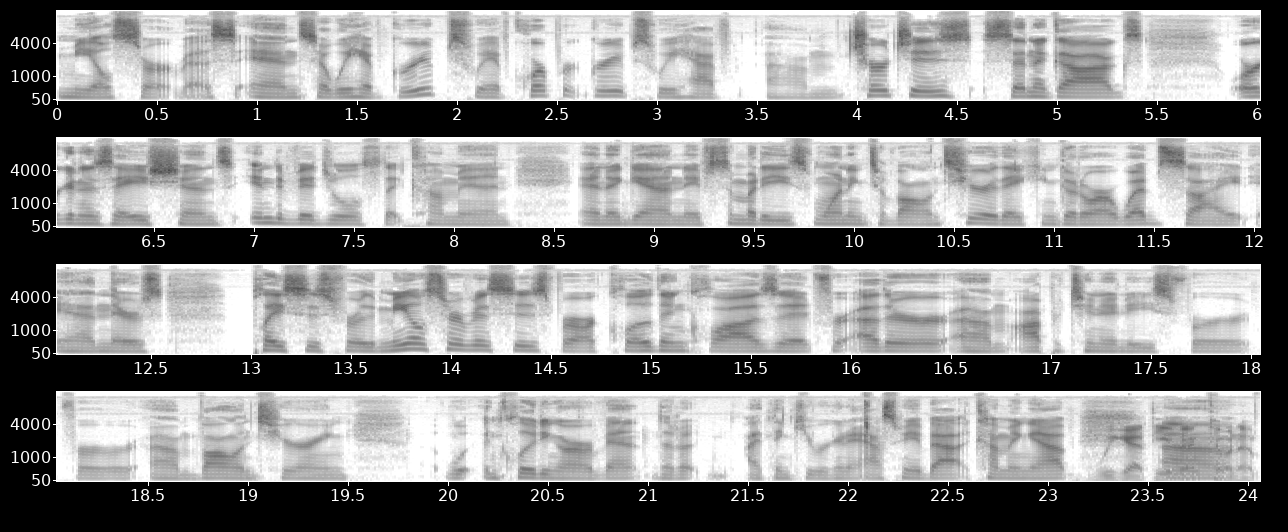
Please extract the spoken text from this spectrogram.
meal service. And so we have groups, we have corporate groups, we have um, churches, synagogues, organizations, individuals that come in. And again, if somebody's wanting to volunteer, they can go to our website and there's places for the meal services, for our clothing closet, for other um, opportunities for for um, volunteering, w- including our event that uh, I think you were going to ask me about coming up. We got the event Uh, coming up.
